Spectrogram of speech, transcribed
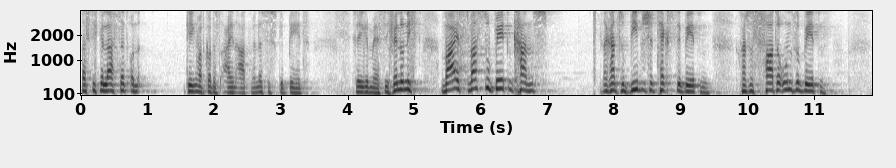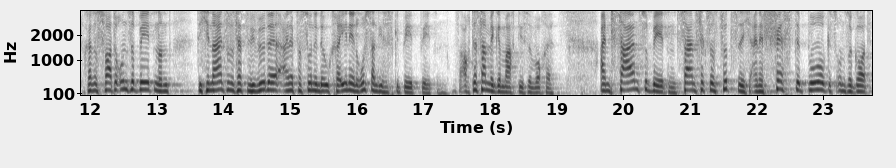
was dich belastet und Gegenwart Gottes einatmen. Das ist Gebet regelmäßig. Wenn du nicht weißt, was du beten kannst, dann kannst du biblische Texte beten. Du kannst das Vater unser beten. Du kannst das Vater unser beten und dich hineinzuversetzen, wie würde eine Person in der Ukraine, in Russland dieses Gebet beten. Auch das haben wir gemacht diese Woche. Ein Psalm zu beten, Psalm 46, eine feste Burg ist unser Gott.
